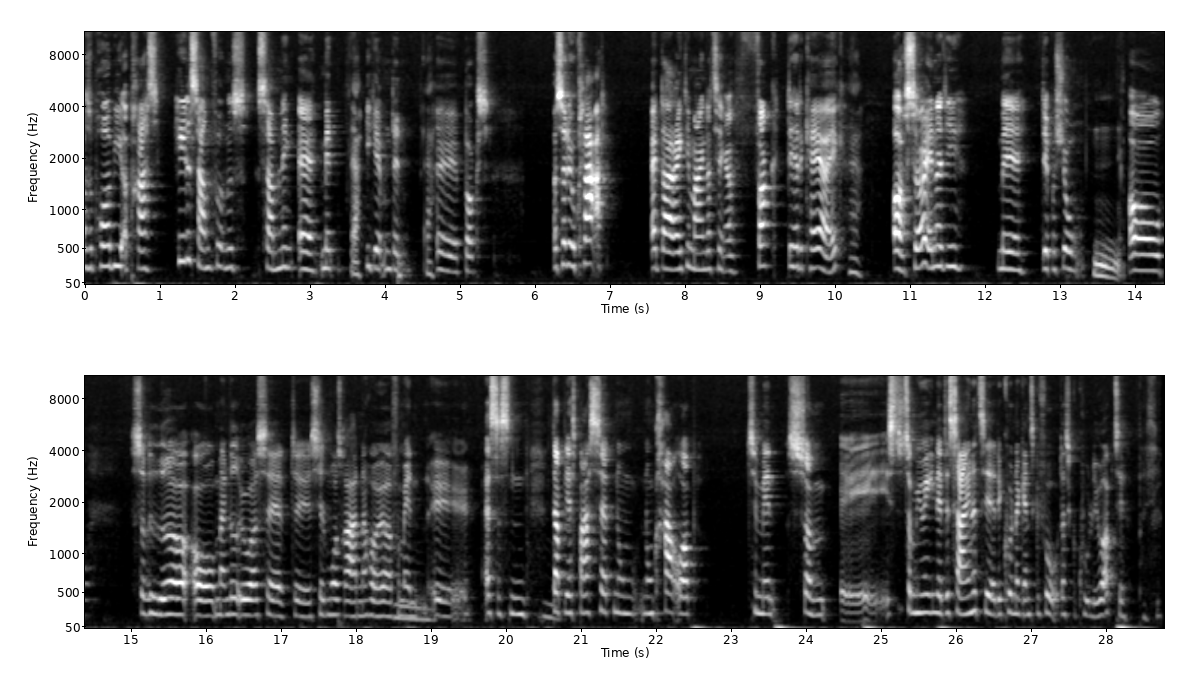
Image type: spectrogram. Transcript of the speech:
og så prøver vi at presse hele samfundets samling af mænd Ja. igennem den Ja. øh, boks. Og så er det jo klart, at der er rigtig mange, der tænker, fuck, det her det kan jeg ikke. Ja. Og så ender de med depression Mm. og så videre, og man ved jo også, at øh, selvmordsraten er højere for mm. mænd. Øh, altså sådan, mm. der bliver bare sat nogle, nogle krav op til mænd, som, øh, som jo egentlig er designet til, at det kun er ganske få, der skal kunne leve op til. Præcis.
